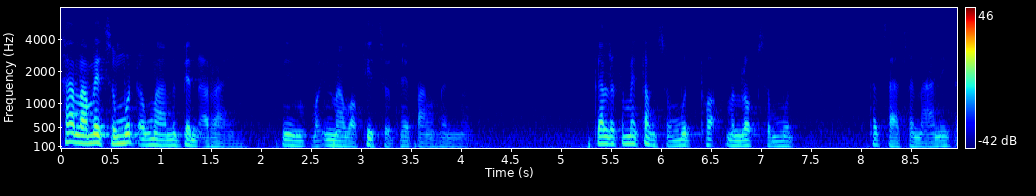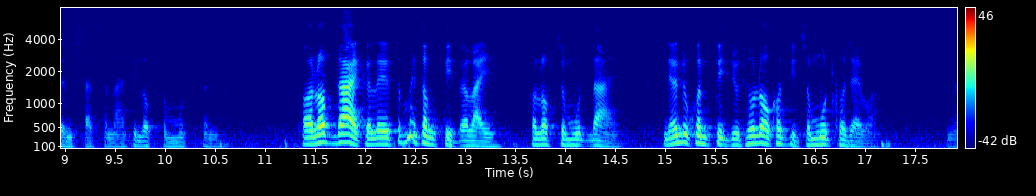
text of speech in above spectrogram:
ถ้าเราไม่สมมุติออกมามันเป็นอะไร นี่มาบอกที่สุดให้ฟังท่านก็เราไม่ต้องสมมุติ เพราะมันลบสมมุติพระศาสนานี้เป็นศาสนาที่ลบสมมุติกันพอลบได้ก็เลยไม่ต้องติดอะไรพอลบสมมุติได้ เดี๋ยวทุกคนติดอยู่ทั่วโลกเขาติดสมมุติเข้าใจป่ะน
